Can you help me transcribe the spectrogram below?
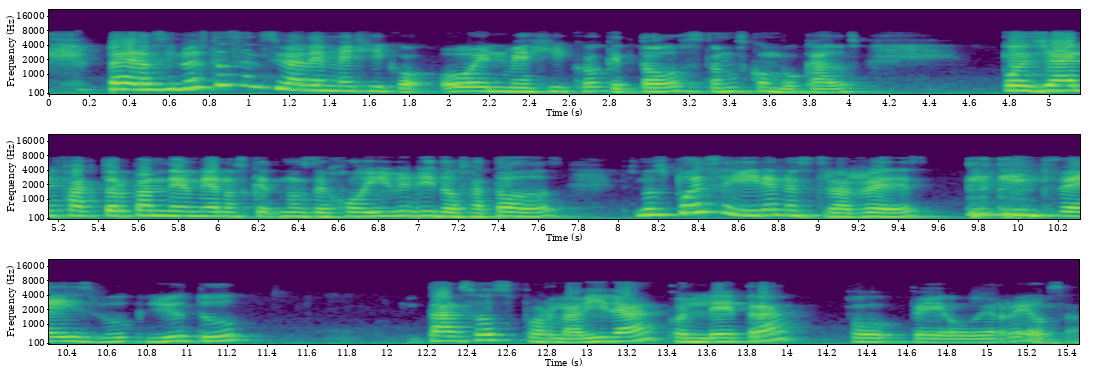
Pero si no estás en Ciudad de México o en México, que todos estamos convocados, pues ya el factor pandemia nos, que nos dejó híbridos a todos. Nos puedes seguir en nuestras redes, Facebook, YouTube, Pasos por la Vida, con letra, P-O-R, o sea,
